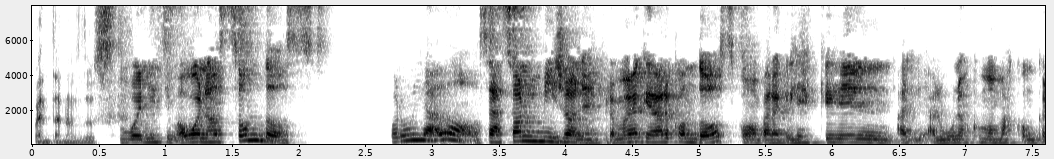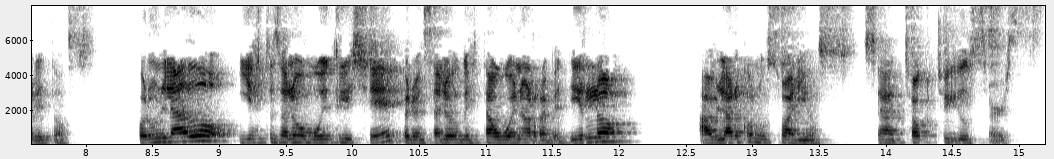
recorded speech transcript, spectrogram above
Cuéntanos dos. Buenísimo. Bueno, son dos. Por un lado, o sea, son millones, pero me voy a quedar con dos como para que les queden algunos como más concretos. Por un lado, y esto es algo muy cliché, pero es algo que está bueno repetirlo, hablar con usuarios, o sea, talk to users.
